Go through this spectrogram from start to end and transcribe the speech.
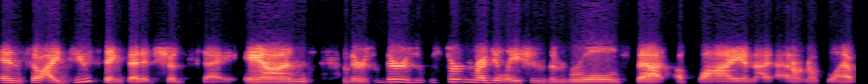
And so I do think that it should stay. And there's there's certain regulations and rules that apply, and I, I don't know if we'll have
